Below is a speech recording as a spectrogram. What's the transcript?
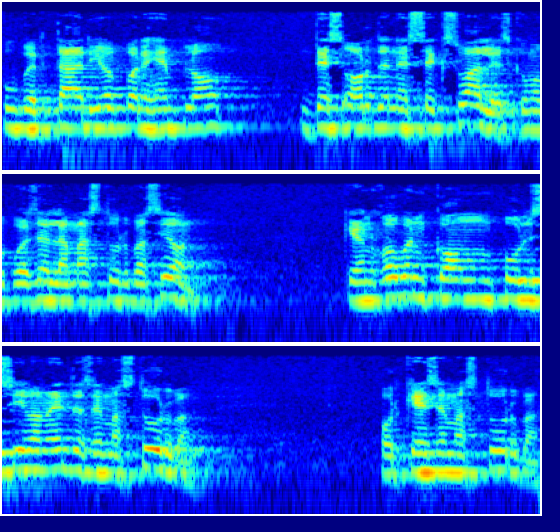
pubertario, por ejemplo, desórdenes sexuales, como puede ser la masturbación que un joven compulsivamente se masturba. ¿Por qué se masturba?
